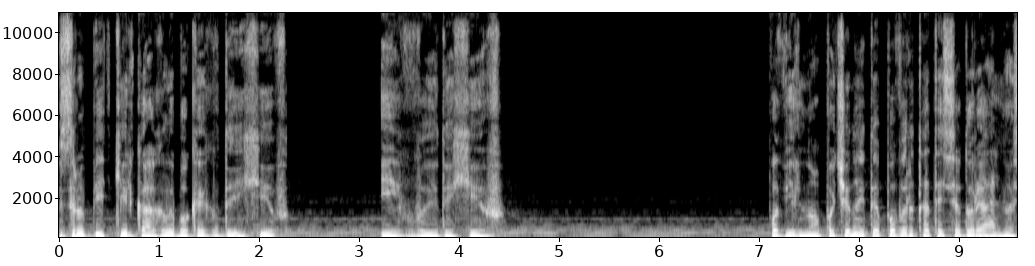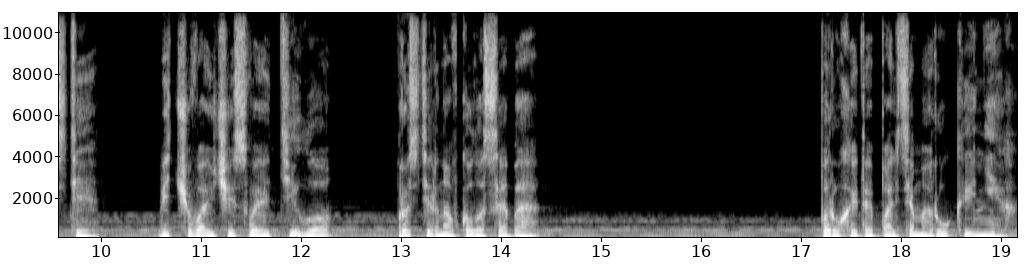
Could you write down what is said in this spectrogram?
Зробіть кілька глибоких вдихів і видихів. Повільно починайте повертатися до реальності, відчуваючи своє тіло, простір навколо себе. Порухайте пальцями руки й ніг.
